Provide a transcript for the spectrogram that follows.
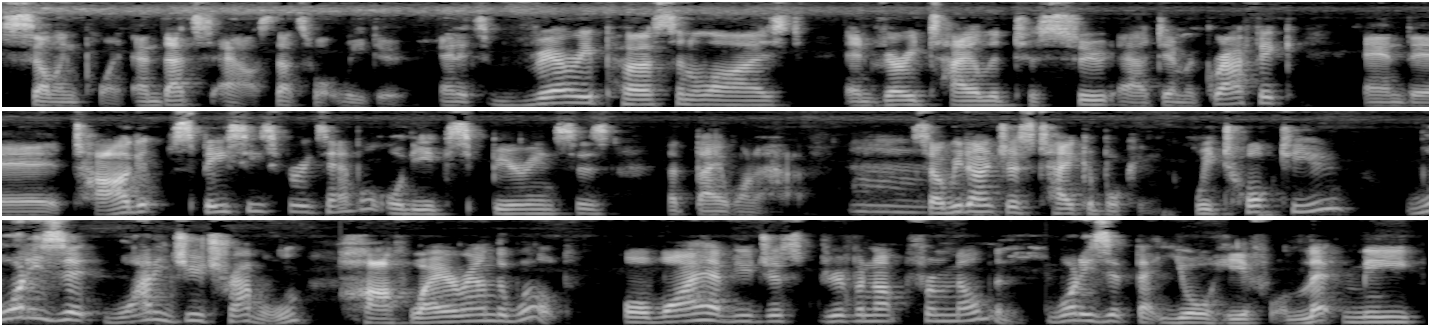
selling point, and that's ours. That's what we do. And it's very personalized and very tailored to suit our demographic and their target species, for example, or the experiences that they want to have. Mm. So we don't just take a booking. We talk to you. What is it? Why did you travel halfway around the world? Or why have you just driven up from Melbourne? What is it that you're here for? Let me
